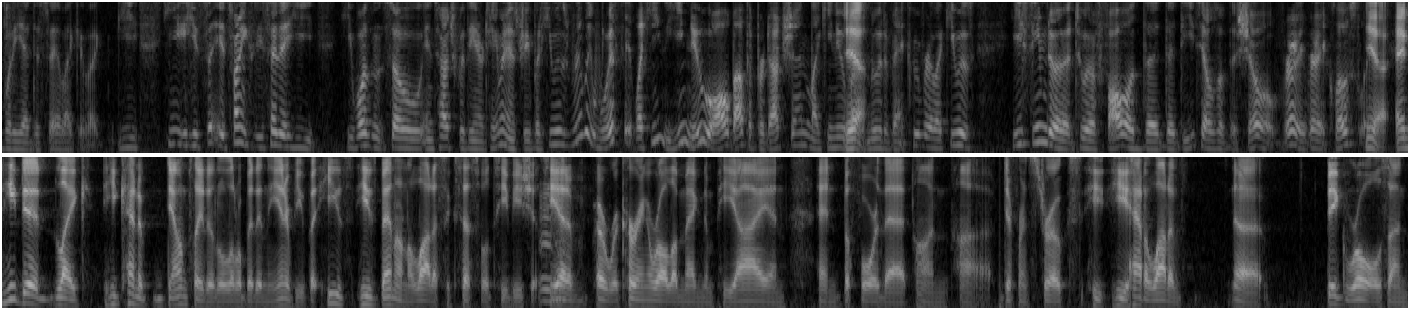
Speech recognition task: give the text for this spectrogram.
what he had to say, like like he he he it's funny because he said that he he wasn't so in touch with the entertainment industry, but he was really with it. Like he he knew all about the production, like he knew Yeah. about the move to Vancouver. Like he was he seemed to to have followed the the details of the show very very closely. Yeah, and he did like he kind of downplayed it a little bit in the interview, but he's he's been on a lot of successful TV shows. He had a, a recurring role on Magnum PI, and and before that on uh, Diff'rent Strokes. He he had a lot of uh, big roles on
